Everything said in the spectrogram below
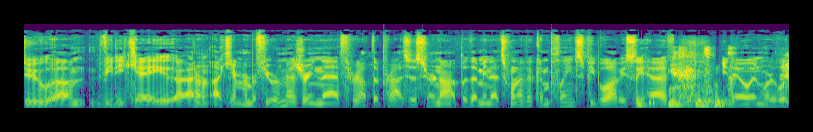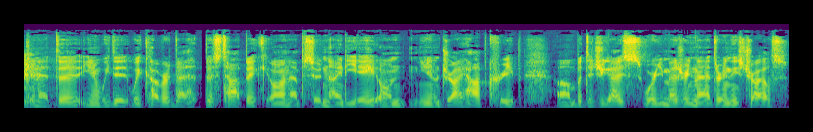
to um, VDK? I don't. I can't remember if you were measuring that throughout the process or not. But I mean, that's one of the complaints people obviously had. you know, and we're looking at the. You know, we did we covered that this topic on episode ninety eight on you know dry hop creep. Um, but did you guys were you measuring that during these trials?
